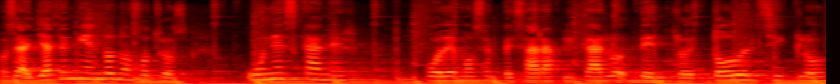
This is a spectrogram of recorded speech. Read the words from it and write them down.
o sea, ya teniendo nosotros un escáner, podemos empezar a aplicarlo dentro de todo el ciclo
